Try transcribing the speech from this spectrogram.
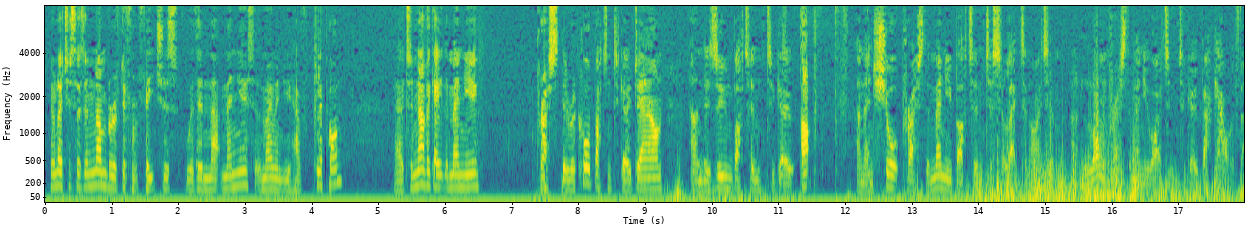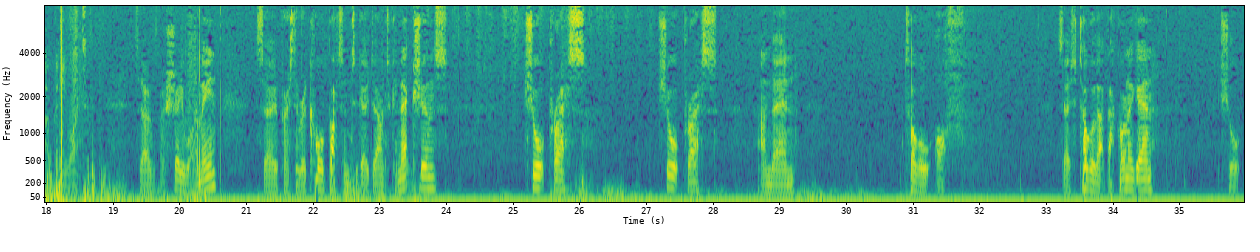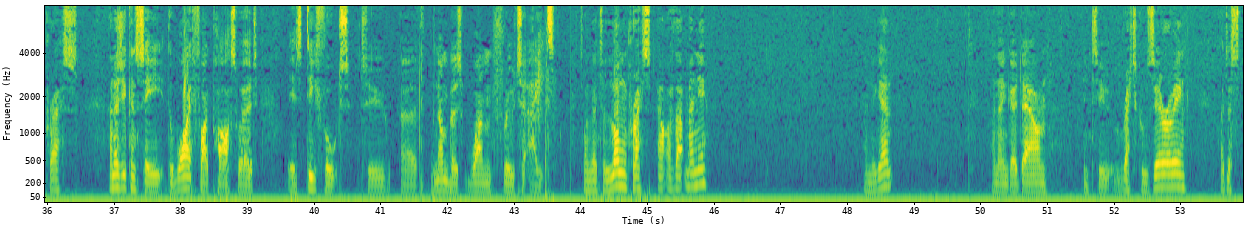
You'll notice there's a number of different features within that menu. So at the moment you have clip on. Uh, to navigate the menu, press the record button to go down and the zoom button to go up and then short press the menu button to select an item and long press the menu item to go back out of that menu item. So I'll show you what I mean. So press the record button to go down to connections, short press, short press and then toggle off. So to toggle that back on again, short press, and as you can see the Wi-Fi password is default to uh, numbers 1 through to 8. So I'm going to long press out of that menu and again and then go down into reticle zeroing. I just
